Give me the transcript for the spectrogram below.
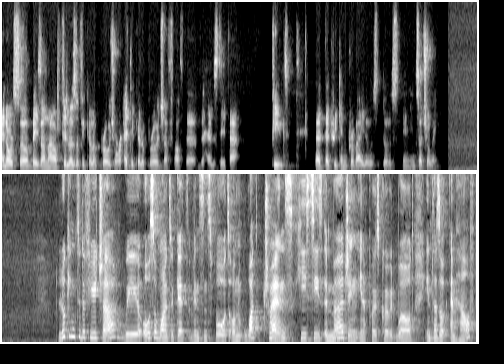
and also based on our philosophical approach or ethical approach of, of the, the health data field that, that we can provide those, those in, in such a way. Looking to the future, we also wanted to get Vincent's thoughts on what trends he sees emerging in a post COVID world in terms of M health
